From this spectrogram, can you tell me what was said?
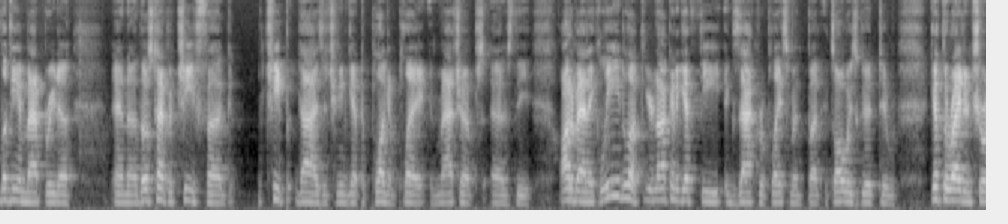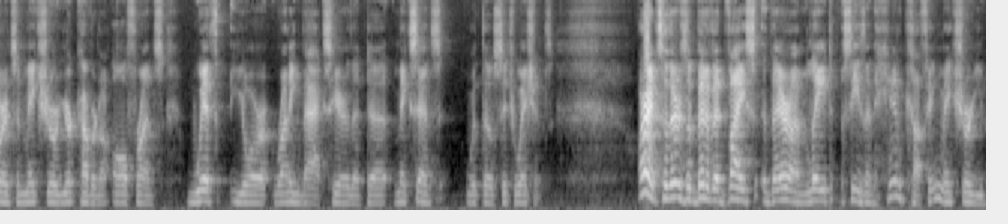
looking at Matt Breida and uh, those type of chief uh, cheap guys that you can get to plug and play in matchups as the automatic lead. Look, you're not going to get the exact replacement, but it's always good to get the right insurance and make sure you're covered on all fronts with your running backs here that uh, make sense with those situations. All right, so there's a bit of advice there on late season handcuffing. Make sure you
